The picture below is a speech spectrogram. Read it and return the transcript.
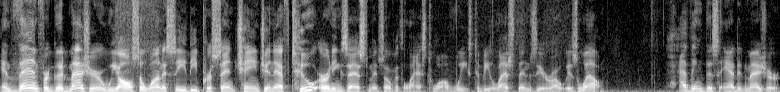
And then for good measure we also want to see the percent change in F2 earnings estimates over the last 12 weeks to be less than zero as well having this added measure,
